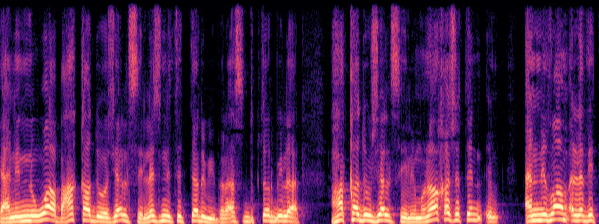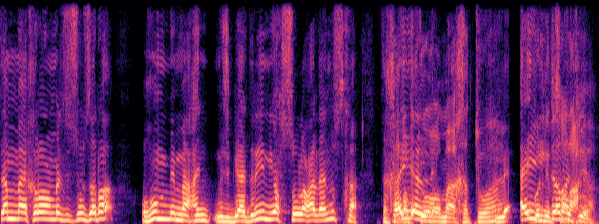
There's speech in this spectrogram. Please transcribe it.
يعني النواب عقدوا جلسة لجنة التربية برئاسة الدكتور بلال عقدوا جلسة لمناقشة النظام الذي تم إقراره مجلس الوزراء وهم ما مش قادرين يحصلوا على نسخة. تخيل طلبتوها ما أخذتوها؟ لأي درجة.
